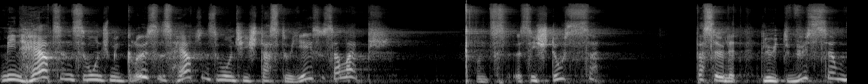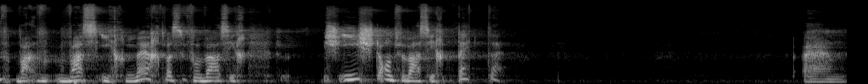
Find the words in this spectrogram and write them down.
mein Herzenswunsch, mein größtes Herzenswunsch ist, dass du Jesus erlebst. Und es ist draussen. Das sollen die Leute wissen, was ich möchte, für was ich einstehe und für was ich bete. Ähm,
